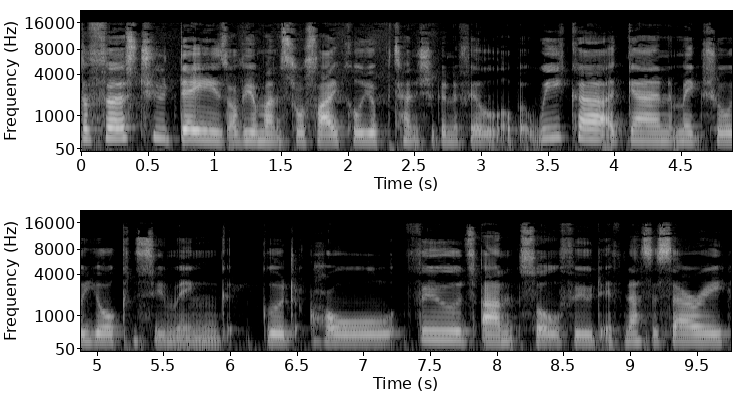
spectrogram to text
the first two days of your menstrual cycle, you're potentially going to feel a little bit weaker. Again, make sure you're consuming good whole foods and soul food if necessary.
